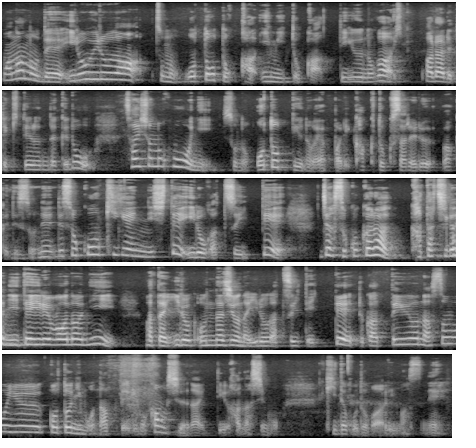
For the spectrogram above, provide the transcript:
まあ、なのでいろいろなその音とか意味とかっていうのが引っ張られてきてるんだけど最初の方にその音っていうのがやっぱり獲得されるわけですよね。でそこを起源にして色がついてじゃあそこから形が似ているものにまた色同じような色がついていってとかっていうようなそういうことにもなっているのかもしれないっていう話も聞いたことがありますね。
